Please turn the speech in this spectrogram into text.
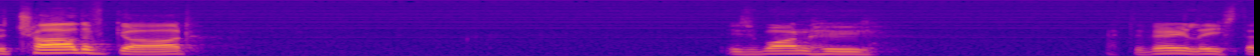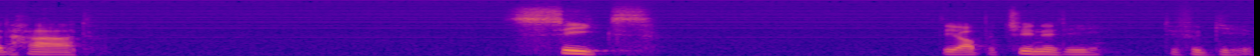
the child of God is one who at the very least at heart, seeks the opportunity to forgive,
